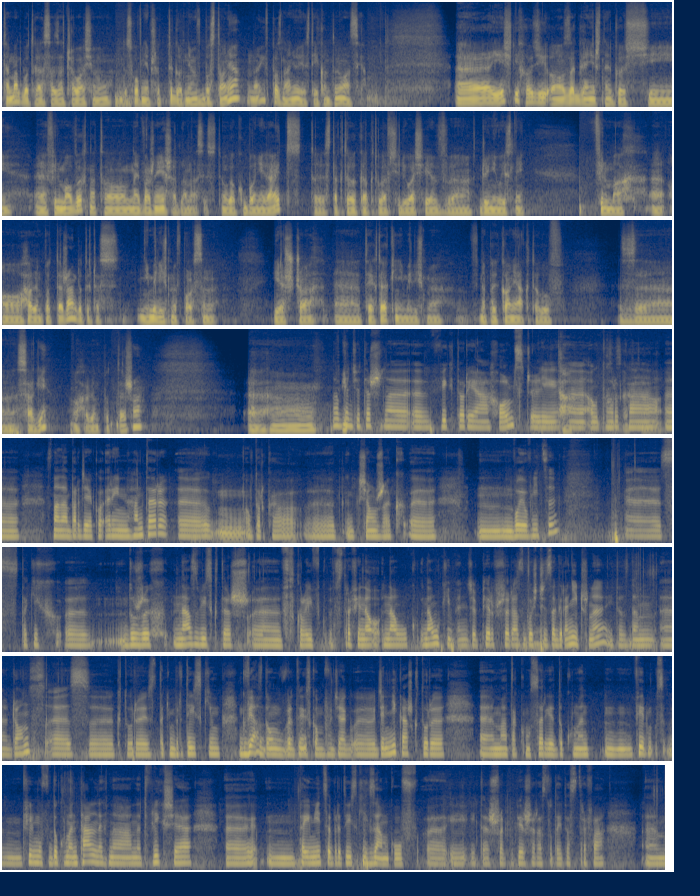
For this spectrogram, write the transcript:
temat, bo trasa zaczęła się dosłownie przed tygodniem w Bostonie, no i w Poznaniu jest jej kontynuacja. E, Jeśli chodzi o zagranicznych gości e, filmowych, no to najważniejsza dla nas jest w tym roku Bonnie Wright. To jest aktorka, która wcieliła się w Ginny Weasley w filmach e, o Harrym Potterze. Dotychczas nie mieliśmy w Polsce jeszcze tej aktorki, nie mieliśmy na Pyrkonie aktorów z sagi o Harrym Potterze. No, będzie też e, Victoria Holmes, czyli Tak, e, autorka e, znana bardziej jako Erin Hunter, autorka książek Wojownicy. E, Z takich e, dużych nazwisk też e, z kolei w, strefie nau, nauk, nauki będzie pierwszy raz gość zagraniczny i to jest Dan e, Jones, e, z, który jest takim brytyjskim, gwiazdą brytyjską, e, dziennikarz, który e, ma taką serię dokument, film, filmów dokumentalnych na Netflixie e, Tajemnice brytyjskich zamków e, i, i też jakby pierwszy raz tutaj ta strefa e,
